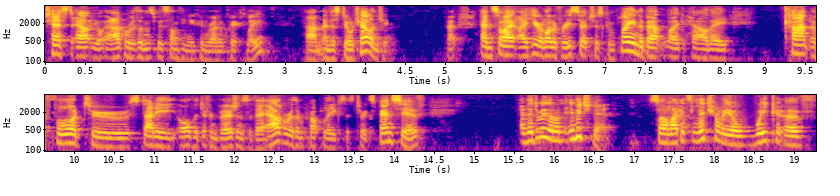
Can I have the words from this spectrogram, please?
test out your algorithms with something you can run quickly um, and is still challenging. Right? And so I, I hear a lot of researchers complain about like how they can't afford to study all the different versions of their algorithm properly because it's too expensive. And they're doing it on ImageNet. So like it's literally a week of,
